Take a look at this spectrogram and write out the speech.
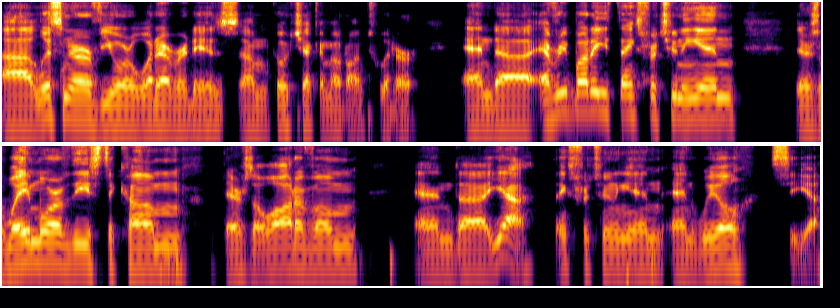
uh listener viewer whatever it is um go check him out on twitter. And uh everybody thanks for tuning in. There's way more of these to come there's a lot of them. And uh, yeah, thanks for tuning in, and we'll see ya.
